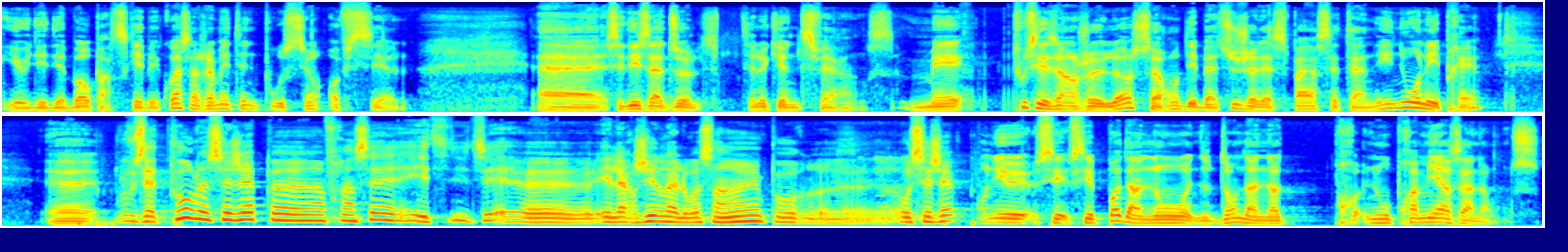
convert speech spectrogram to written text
Il y a eu des débats au Parti québécois, ça n'a jamais été une position officielle. Euh, c'est des adultes. C'est là qu'il y a une différence. Mais tous ces enjeux-là seront débattus, je l'espère, cette année. Nous, on est prêts. Euh, vous êtes pour le cégep euh, en français? Et, euh, élargir la loi 101 pour, au cégep? On est, c'est, pas dans nos, dans notre, nos premières annonces.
